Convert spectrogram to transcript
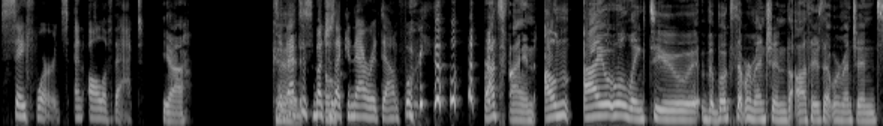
safe words and all of that. yeah. So that's as much as Oh. I can narrow it down for you. That's fine. I'll I will link to the books that were mentioned, the authors that were mentioned.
